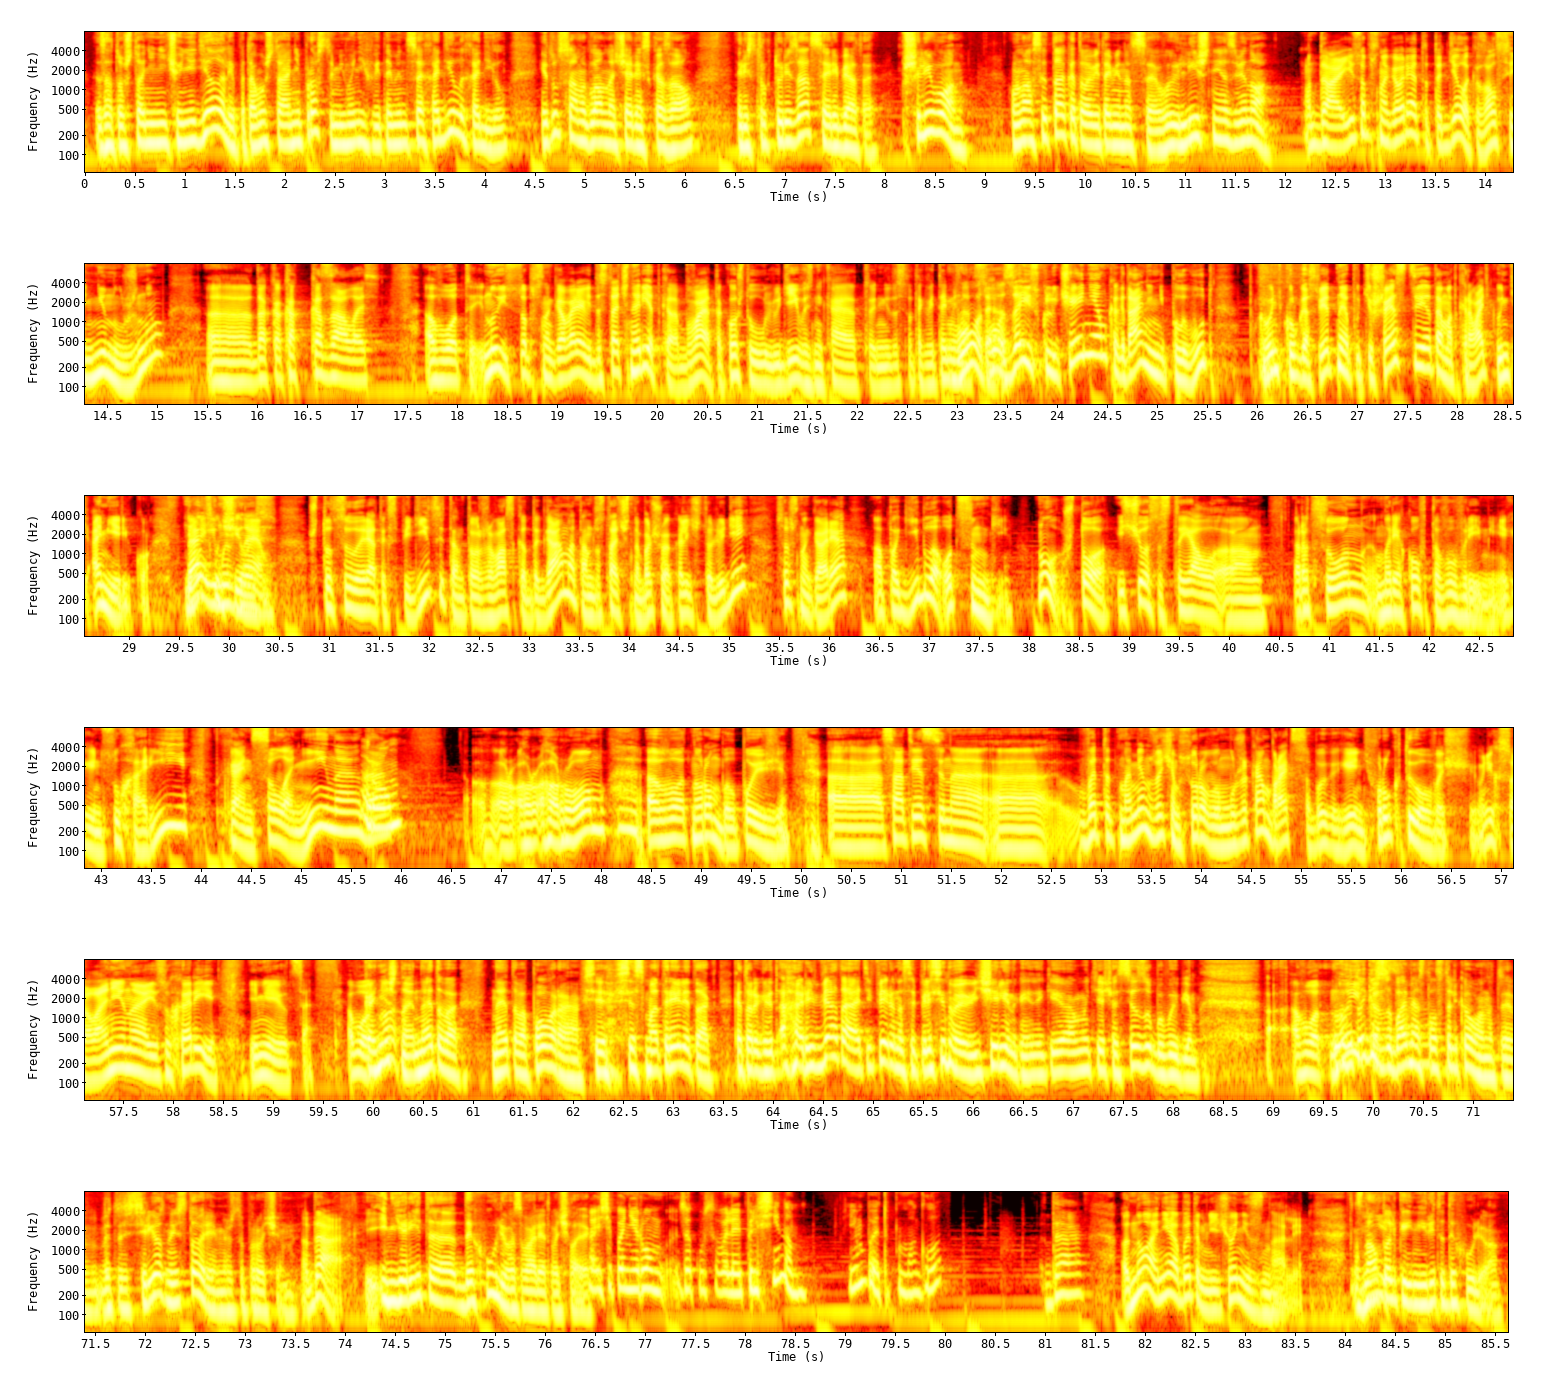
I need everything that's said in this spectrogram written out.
за то, что они ничего не делали, потому что они просто мимо них витамин С ходил и ходил. И тут самый главный начальник сказал, реструктуризация, ребята, пошли вон. У нас и так этого витамина С, вы лишнее звено. Да, и, собственно говоря, этот отдел оказался ненужным, э, да, как, как казалось. Вот. Ну и, собственно говоря, ведь достаточно редко бывает такое, что у людей возникает недостаток витамина Вот, С. вот. За исключением, когда они не плывут какое-нибудь кругосветное путешествие, там, открывать какую-нибудь Америку. И да, вот и мы случилось. знаем, что целый ряд экспедиций, там тоже Васко де Гама, там достаточно большое количество людей, собственно говоря, а, погибло от цинги. Ну, что еще состоял э, рацион моряков того времени? Какие-нибудь сухари, какая-нибудь солонина. да? Ром. Р- ром, вот, но ром был позже. А, Соответственно, а, в этот момент зачем суровым мужикам брать с собой какие-нибудь фрукты, овощи? У них солонина и сухари имеются. Вот. Конечно, на этого, на этого повара все, все смотрели так, который говорит, а, ребята, а теперь у нас апельсиновая вечеринка. Они такие, а мы тебе сейчас все зубы выбьем. Но- вот. Ну, в и итоге кон- с зубами остался только он. Это, это серьезная история, между прочим. Да, И- Иньорита де Хулио звали этого человека. Если бы они ром закусывали апельсином, им бы это помогло. да. Но они об этом ничего не знали. Знал И- только Иньорита де Хулио.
